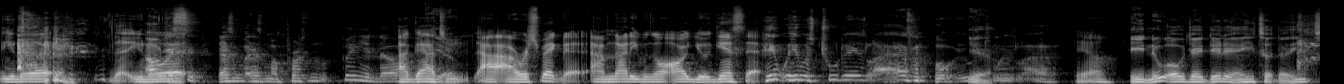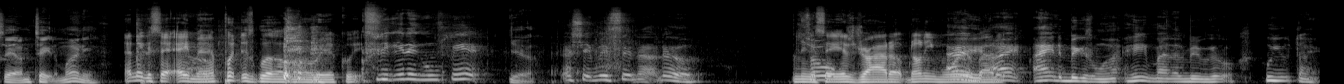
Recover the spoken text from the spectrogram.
You know what? That- you know what? just, that's my, that's my personal opinion, though. I got you. I, I respect that. I'm not even gonna argue against that. he he was true to his lies. He was Yeah. true to his lies. Yeah. He knew OJ did it, and he took the. He said, "I'm taking the money." That nigga said, "Hey man, put this glove on real quick." Shit, it ain't gonna fit. Yeah. That shit been sitting out there. Nigga So- say it's dried up. Don't even worry Hey, about I it. ain't, I ain't the biggest one. He might not be the biggest one. Who you think?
